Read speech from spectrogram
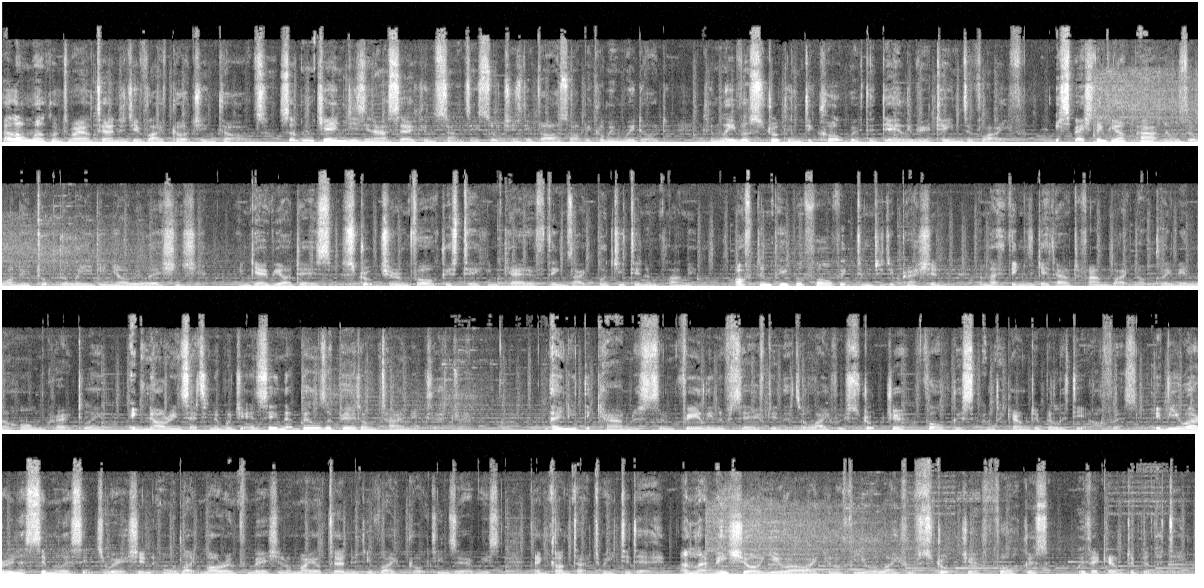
Hello and welcome to my alternative life coaching thoughts. Sudden changes in our circumstances, such as divorce or becoming widowed, can leave us struggling to cope with the daily routines of life. Especially if your partner was the one who took the lead in your relationship and gave your days structure and focus, taking care of things like budgeting and planning. Often people fall victim to depression and let things get out of hand, like not cleaning the home correctly, ignoring setting a budget, and seeing that bills are paid on time, etc. They need the calmness and feeling of safety that a life with structure, focus, and accountability offers. If you are in a similar situation and would like more information on my alternative life coaching service, then contact me today and let me show you how I can offer you a life of structure, focus, with accountability.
